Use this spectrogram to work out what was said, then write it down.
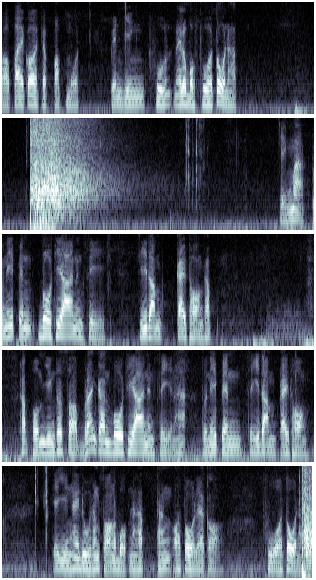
ต่อไปก็จะปรับโหมดเป็นยิงฟูในระบบฟัวโต้นะครับ เจ๋งมากตัวนี้เป็นโบทีอาร์หนึ่งสี่สีดำไก่ทองครับ ครับผมยิงทดสอบแบรนด์การโบทีอาร์หนึ่งสี่นะฮะ ตัวนี้เป็นสีดำไก่ทอง จะยิงให้ดูทั้งสองระบบนะครับ ทั้งออโต้แล้วก็ฟูออโต้นะครับ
